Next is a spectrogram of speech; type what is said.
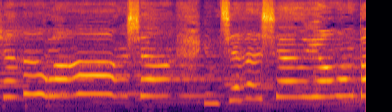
着妄想，用假象拥抱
